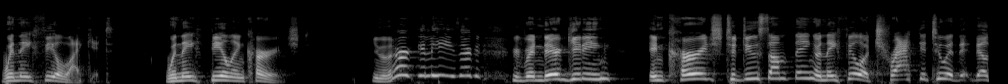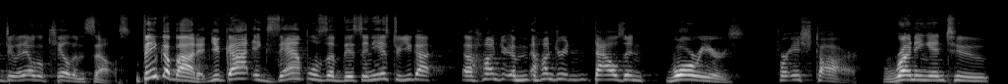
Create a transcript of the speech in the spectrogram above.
when they feel like it, when they feel encouraged. You know, Hercules, Hercules when they're getting encouraged to do something and they feel attracted to it, they'll do it. They'll go kill themselves. Think about it. You got examples of this in history. You got a hundred, a hundred thousand warriors for Ishtar running into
